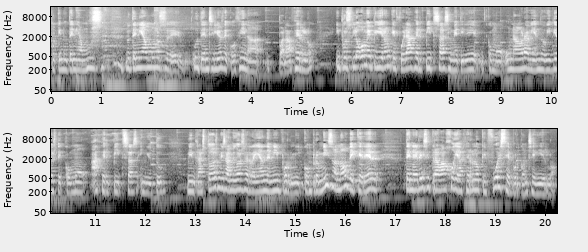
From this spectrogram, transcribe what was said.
porque no teníamos, no teníamos eh, utensilios de cocina para hacerlo, y pues luego me pidieron que fuera a hacer pizzas y me tiré como una hora viendo vídeos de cómo hacer pizzas en YouTube. Mientras todos mis amigos se reían de mí por mi compromiso, ¿no? De querer tener ese trabajo y hacer lo que fuese por conseguirlo.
